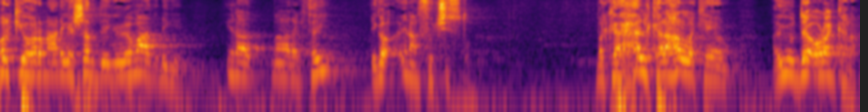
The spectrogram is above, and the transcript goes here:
markii horena aniga shardi igagamaad dhigin inaad maaragtay iga inaan fujisto. Markaa xal kale hala keeno. Ayuu dee odhan karaa.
